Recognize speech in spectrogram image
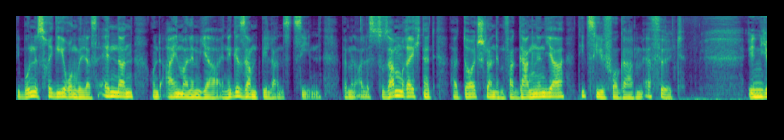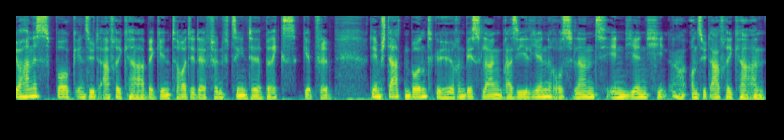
Die Bundesregierung will das ändern und einmal im Jahr eine Gesamtbilanz ziehen. Wenn man alles zusammenrechnet, hat Deutschland im vergangenen Jahr die Zielvorgaben Vorgaben erfüllt. In Johannesburg in Südafrika beginnt heute der 15. BRICS-Gipfel. Dem Staatenbund gehören bislang Brasilien, Russland, Indien, China und Südafrika an.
